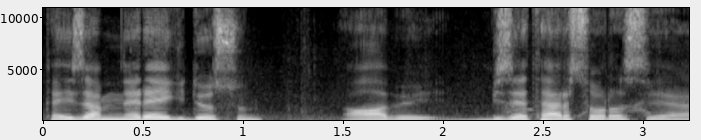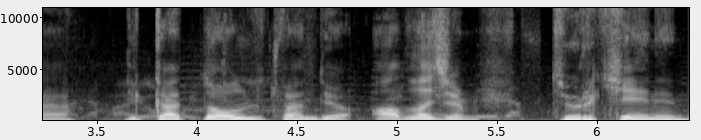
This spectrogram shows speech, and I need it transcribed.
Teyzem nereye gidiyorsun? Abi bize ters orası ya. Dikkatli ol lütfen diyor. Ablacım Türkiye'nin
